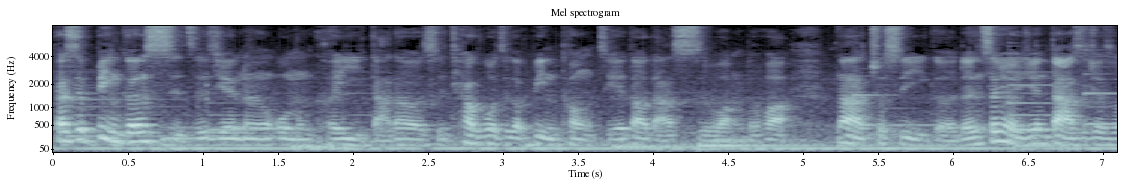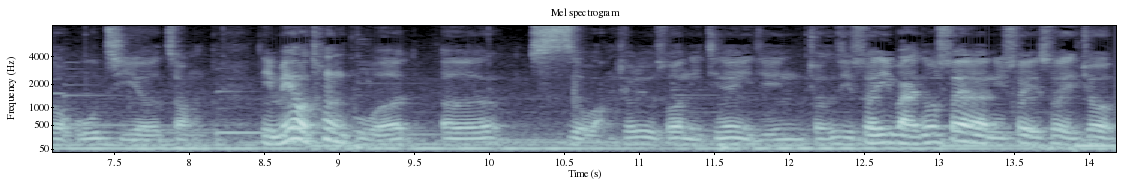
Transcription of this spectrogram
但是病跟死之间呢，我们可以达到的是跳过这个病痛，直接到达死亡的话，那就是一个人生有一件大事，就是说无疾而终，你没有痛苦而而死亡，就例如说你今天已经九十几岁、一百多岁了，你睡一睡就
